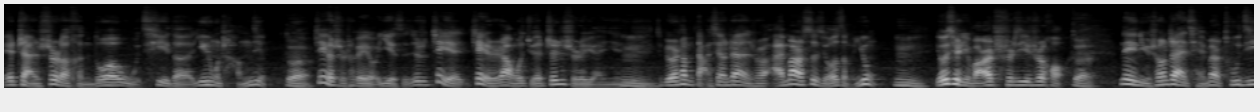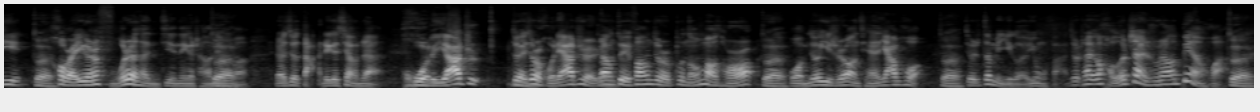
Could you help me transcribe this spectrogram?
也展示了很多武器的应用场景。对，这个是特别有意思，就是这也这也是让我觉得真实的原因。嗯就比如说他们打巷战的时候，M 二四九怎么用，嗯，尤其是你玩吃鸡之后，对，那女生站在前面突击，对后边一个人扶着她，你记得那个场景对吗？然后就打这个巷战，火力压制，对，就是火力压制，让对。方就是不能冒头，对。我们就一直往前压迫，对。就是这么一个用法，就是它有好多战术上的变化，对，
